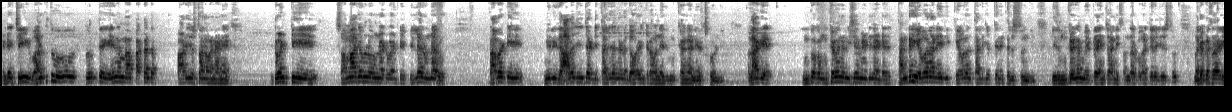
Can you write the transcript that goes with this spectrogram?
అంటే చెయ్యి వణుకుతూ తొలితే ఏందమ్మా పక్కంత పాడు చేస్తాను అని అనే ఇటువంటి సమాజంలో ఉన్నటువంటి పిల్లలు ఉన్నారు. కాబట్టి మీరు ఇది ఆలోచించండి తల్లిదండ్రులను గౌరవించడం అనేది ముఖ్యంగా నేర్చుకోండి. అలాగే ఇంకొక ముఖ్యమైన విషయం ఏంటిదంటే తండ్రి ఎవరు అనేది కేవలం తల్లి చెప్తేనే తెలుస్తుంది. ఇది ముఖ్యంగా మీరు గ్రహించాలని ఈ సందర్భంగా తెలియజేస్తూ మరొకసారి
